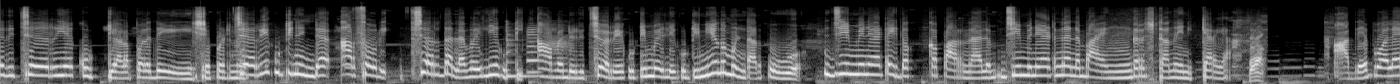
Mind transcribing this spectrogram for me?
ഒരു ചെറിയ കുട്ടികളെ പോലെ ദേഷ്യപ്പെടുന്നു ചെറിയ കുട്ടി നിന്റെ ആ സോറി ചെറുതല്ല വലിയ കുട്ടി. അവന്റെ ഒരു ചെറിയ കുട്ടിയും വലിയ കുട്ടി നീ ഒന്നും മിണ്ടാതെ പോവോ? ജിമ്മിനേട്ട ഇതൊക്കെ പറഞ്ഞാലും ജിമ്മിനേട്ടന് എന്നെ ഭയങ്കര ഇഷ്ടമാണ് എനിക്കറിയാം. അതേപോലെ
